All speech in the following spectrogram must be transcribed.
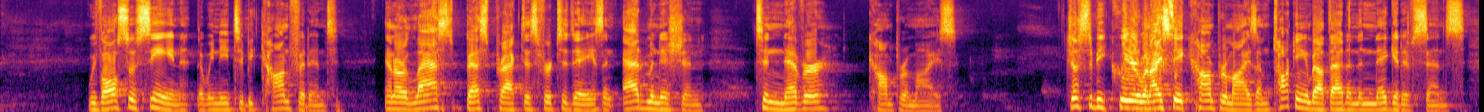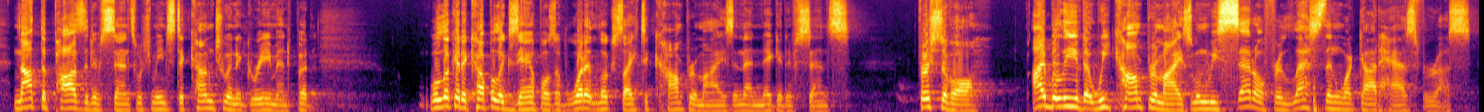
We've also seen that we need to be confident and our last best practice for today is an admonition to never compromise. Just to be clear, when I say compromise, I'm talking about that in the negative sense, not the positive sense, which means to come to an agreement. But we'll look at a couple examples of what it looks like to compromise in that negative sense. First of all, I believe that we compromise when we settle for less than what God has for us,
